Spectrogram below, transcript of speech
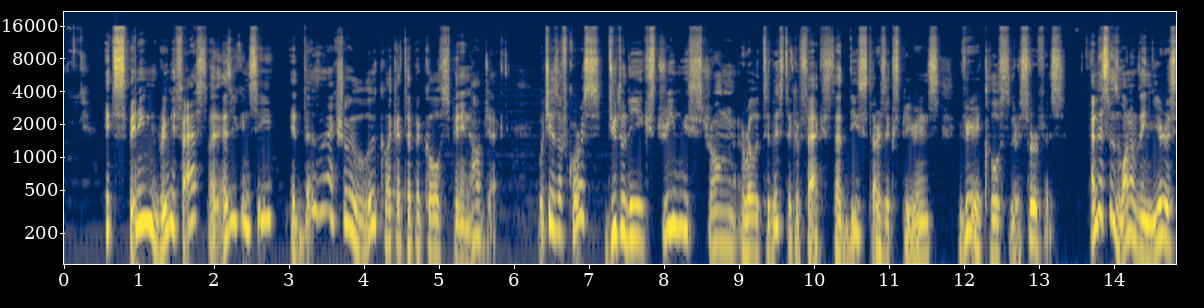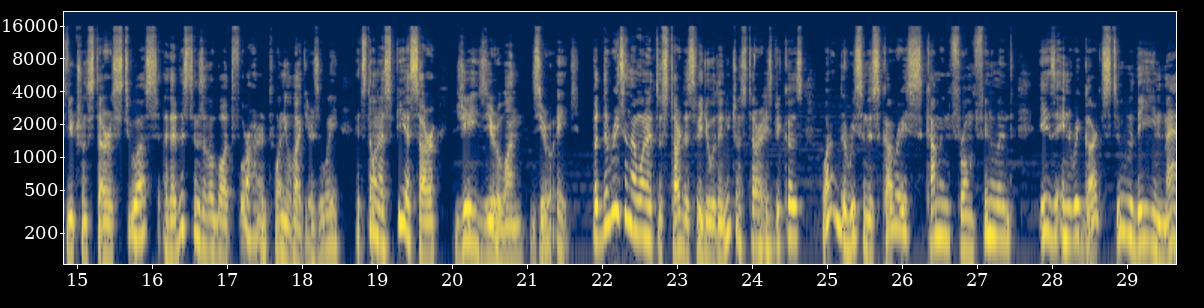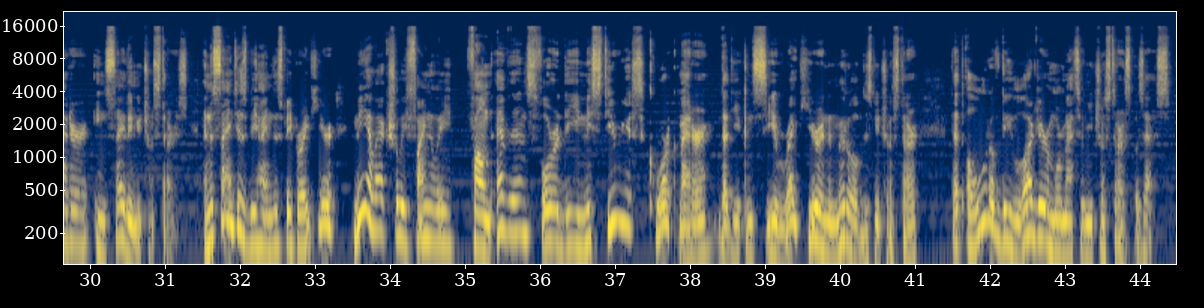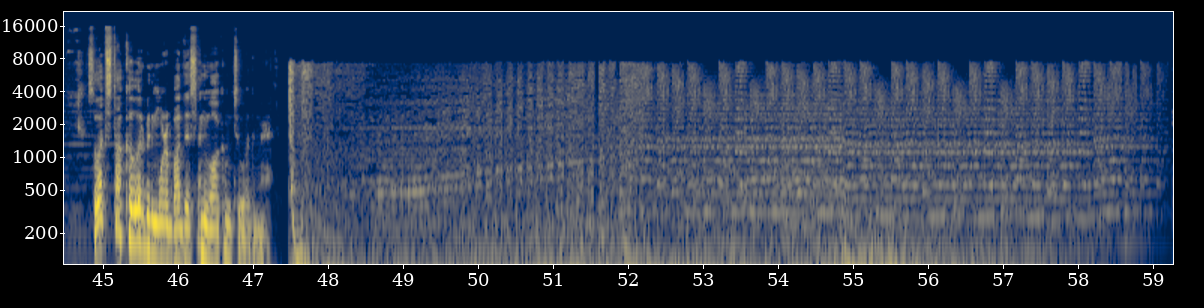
It's spinning really fast, but as you can see, it doesn't actually look like a typical spinning object, which is of course due to the extremely strong relativistic effects that these stars experience very close to their surface. And this is one of the nearest neutron stars to us at a distance of about 420 light years away. It's known as PSR J0108. But the reason I wanted to start this video with a neutron star is because one of the recent discoveries coming from Finland is in regards to the matter inside the neutron stars. And the scientists behind this paper right here may have actually finally found evidence for the mysterious quark matter that you can see right here in the middle of this neutron star that a lot of the larger, more massive neutron stars possess. So let's talk a little bit more about this and welcome to What Da Math.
